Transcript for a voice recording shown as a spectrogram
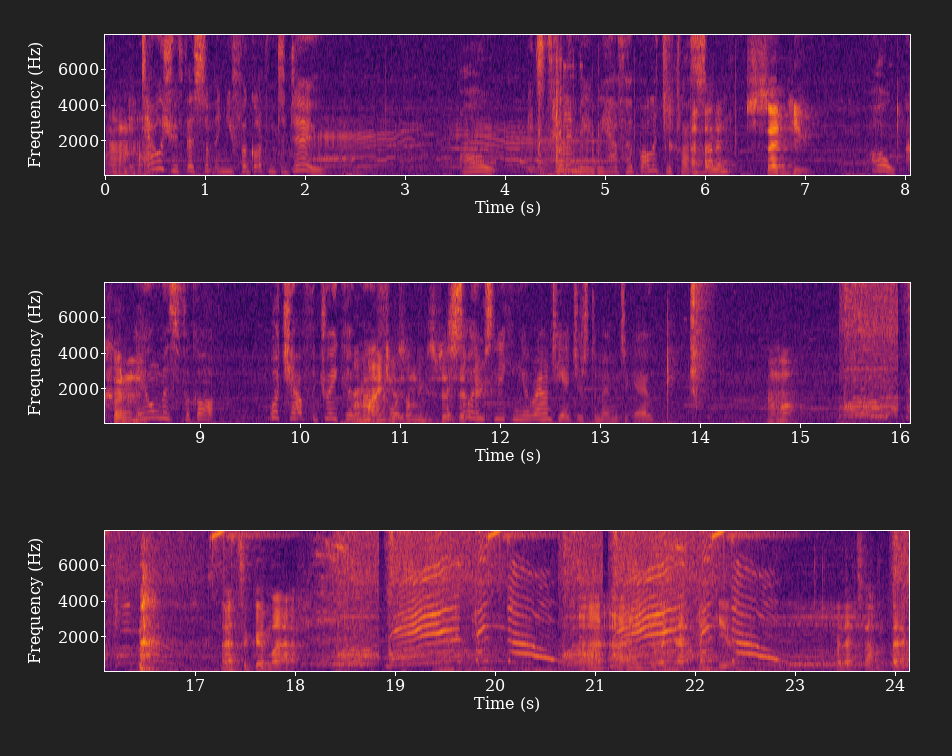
I don't know. It tells you if there's something you've forgotten to do. Oh, it's telling me we have herbology class I class thought soon. it said you Oh, couldn't. I almost forgot. Watch out for Draco Remind Malfoy. you of something specific. I saw him sneaking around here just a moment ago. Oh well. That's a good laugh. Uh, I enjoyed that. Thank you for that sound effect.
